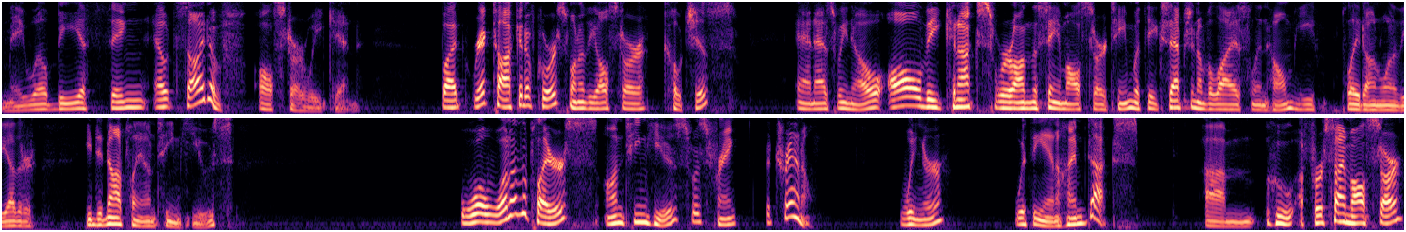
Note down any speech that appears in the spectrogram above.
may well be a thing outside of All Star Weekend. But Rick Tocchet, of course, one of the All Star coaches, and as we know, all the Canucks were on the same All Star team, with the exception of Elias Lindholm. He played on one of the other, he did not play on Team Hughes. Well, one of the players on Team Hughes was Frank Vatrano, winger with the Anaheim Ducks, um, who a first time All Star,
